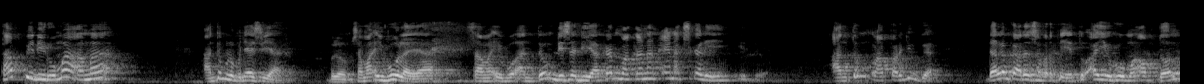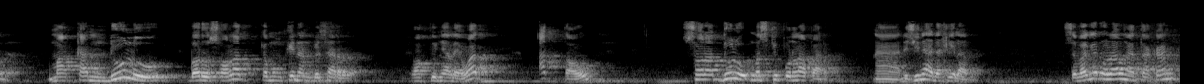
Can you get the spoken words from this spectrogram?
tapi di rumah ama antum belum punya istri ya? Belum. Sama ibu lah ya. Sama ibu antum disediakan makanan enak sekali gitu. Antum lapar juga. Dalam keadaan seperti itu, ayuhuma afdol, makan dulu baru sholat kemungkinan besar waktunya lewat atau sholat dulu meskipun lapar. Nah, di sini ada khilaf. Sebagian ulama mengatakan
